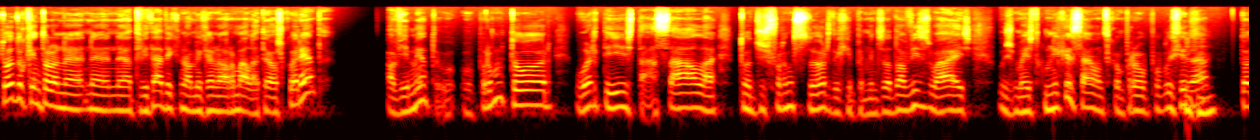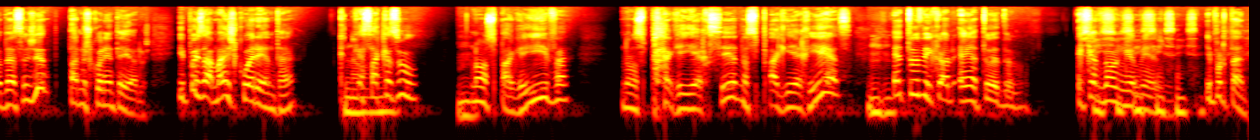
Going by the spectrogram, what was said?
todo o que entrou na, na, na atividade económica normal até aos 40, obviamente, o, o promotor, o artista, a sala, todos os fornecedores de equipamentos audiovisuais, os meios de comunicação, onde se comprou a publicidade, toda essa gente está nos 40 euros. E depois há mais 40 Que não, que é saco azul. Não se paga IVA, não se paga IRC, não se paga IRS, é tudo, é tudo. É candonga sim, sim, mesmo. sim, sim. E portanto,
